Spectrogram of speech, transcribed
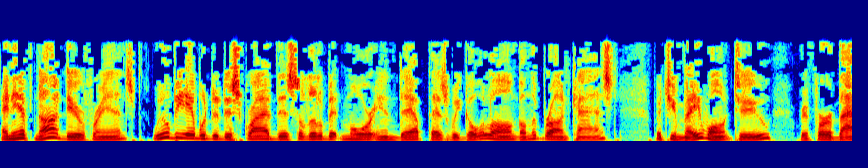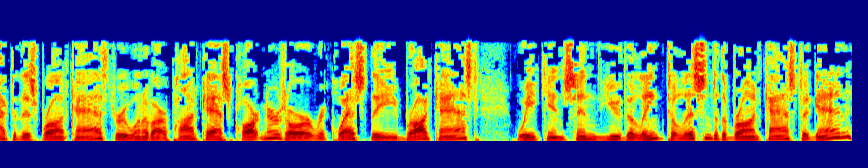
And if not, dear friends, we'll be able to describe this a little bit more in depth as we go along on the broadcast, but you may want to refer back to this broadcast through one of our podcast partners or request the broadcast. We can send you the link to listen to the broadcast again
